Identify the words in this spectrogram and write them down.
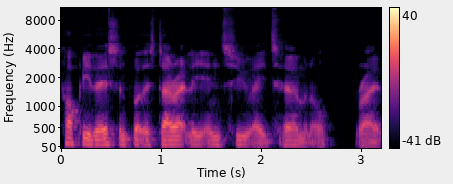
copy this and put this directly into a terminal, right,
